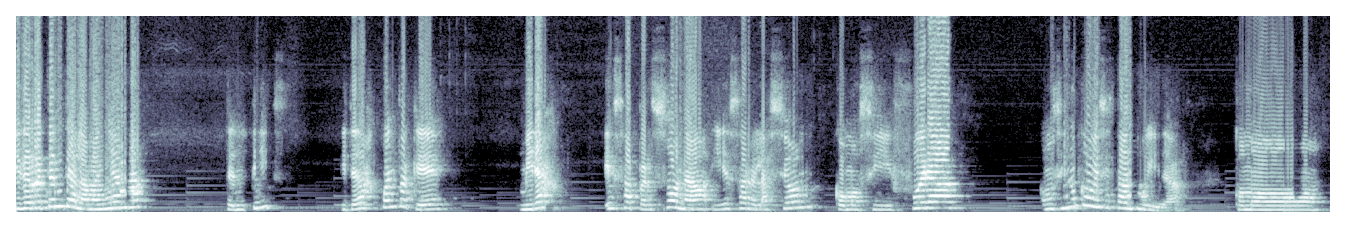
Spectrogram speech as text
Y de repente a la mañana sentís y te das cuenta que mirás esa persona y esa relación como si fuera, como si nunca hubiese estado en tu vida, como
